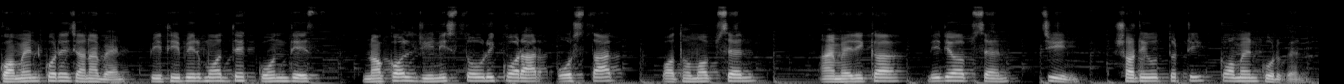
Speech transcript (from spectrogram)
কমেন্ট করে জানাবেন, পৃথিবীর মধ্যে কোন দেশ নকল জিনিস তৈরি করার ওস্তাদ, প্রথম অপশন আমেরিকা, দ্বিতীয় অপশন চীন। সঠিক উত্তরটি কমেন্ট করবেন।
